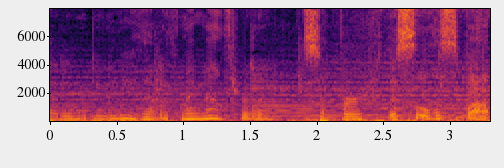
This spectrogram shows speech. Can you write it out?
I didn't do any of that with my mouth really, except for this little spot.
